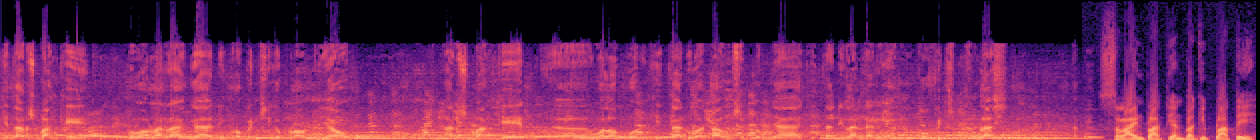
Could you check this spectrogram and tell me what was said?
kita harus bangkit bahwa olahraga di Provinsi Kepulauan Riau harus bangkit eh, walaupun kita dua tahun sebelumnya kita dilanda dengan COVID-19 Selain pelatihan bagi pelatih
